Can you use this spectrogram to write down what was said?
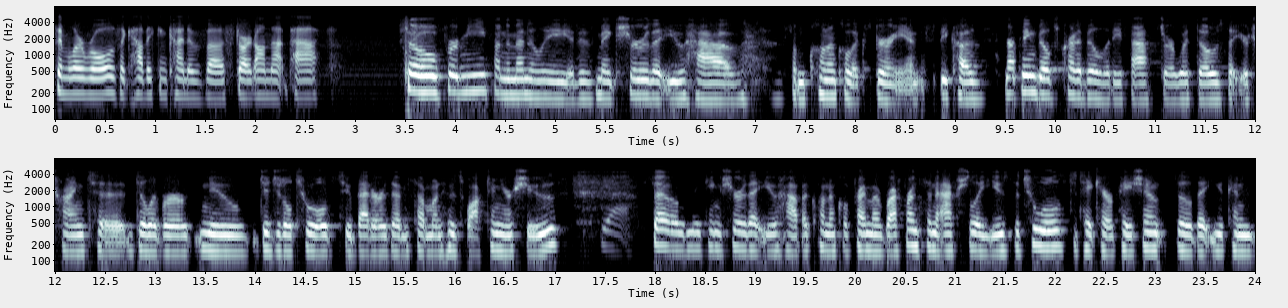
similar roles, like how they can kind of uh, start on that path? So for me, fundamentally, it is make sure that you have some clinical experience because nothing builds credibility faster with those that you're trying to deliver new digital tools to better than someone who's walked in your shoes. Yeah. So making sure that you have a clinical frame of reference and actually use the tools to take care of patients so that you can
